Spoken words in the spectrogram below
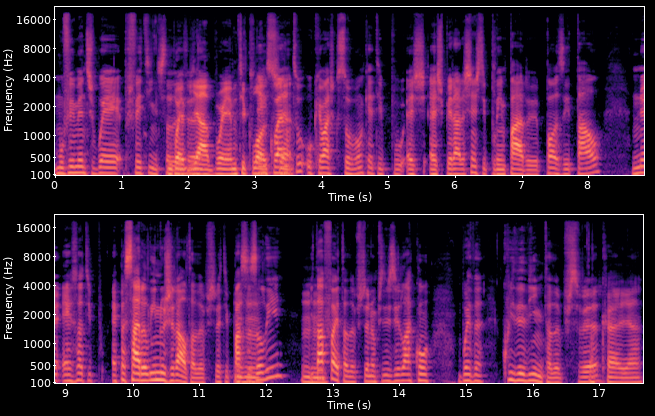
movimentos bué perfeitinhos, estás a Bué, ver? yeah, bué, meticuloso. yeah. Enquanto o que eu acho que sou bom, que é tipo as- aspirar as cenas, tipo limpar eh, pós e tal, é só tipo, é passar ali no geral, estás a perceber? Tipo, passas Uhum. ali e Uhum. está feito, estás a perceber? Não precisas ir lá com bué da cuidadinho, estás a perceber? Ok, yeah.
